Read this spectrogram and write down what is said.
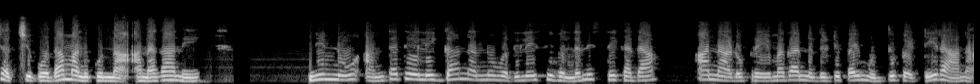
చచ్చిపోదాం అనుకున్నా అనగానే నిన్ను అంత తేలిగ్గా నన్ను వదిలేసి వెళ్ళనిస్తే కదా అన్నాడు ప్రేమగా నుదుటిపై ముద్దు పెట్టి రానా.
